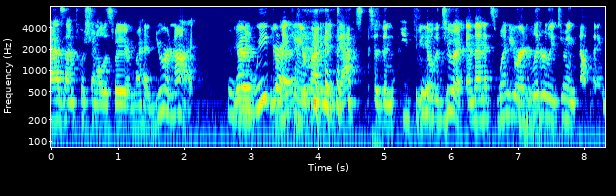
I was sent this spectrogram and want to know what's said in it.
as I'm pushing all this weight over my head. You are not. You're, you're getting weaker. You're making your body adapt to the need to be able to do it. And then it's when you are mm-hmm. literally doing nothing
